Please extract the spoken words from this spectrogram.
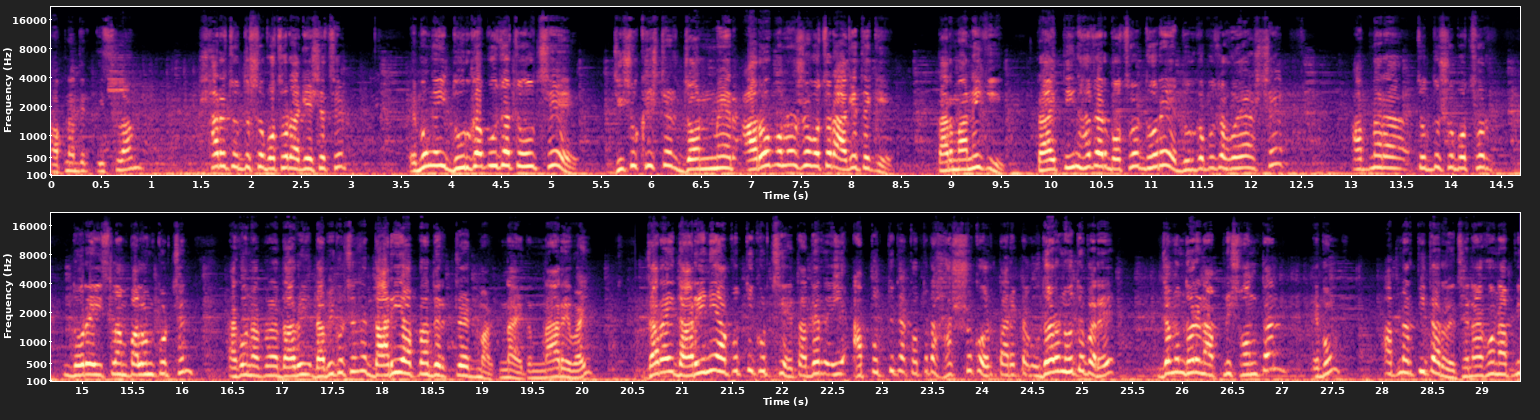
আপনাদের ইসলাম সাড়ে চোদ্দশো বছর আগে এসেছে এবং এই দুর্গাপূজা চলছে। যীশু খ্রিস্টের জন্মের আরও পনেরোশো বছর আগে থেকে। তার মানে কি? প্রায় তিন হাজার বছর ধরে দুর্গাপূজা হয়ে আসছে। আপনারা চোদ্দশো বছর ধরে ইসলাম পালন করছেন। এখন আপনারা দাবি দাবি করছেন যে দাড়ি আপনাদের ট্রেডমার্ক না, এটা না রে ভাই। যারা এই দাড়ি নিয়ে আপত্তি করছে, তাদের এই আপত্তিটা কতটা হাস্যকর তার একটা উদাহরণ হতে পারে। যেমন ধরেন, আপনি সন্তান এবং আপনার পিতা রয়েছেন। এখন আপনি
